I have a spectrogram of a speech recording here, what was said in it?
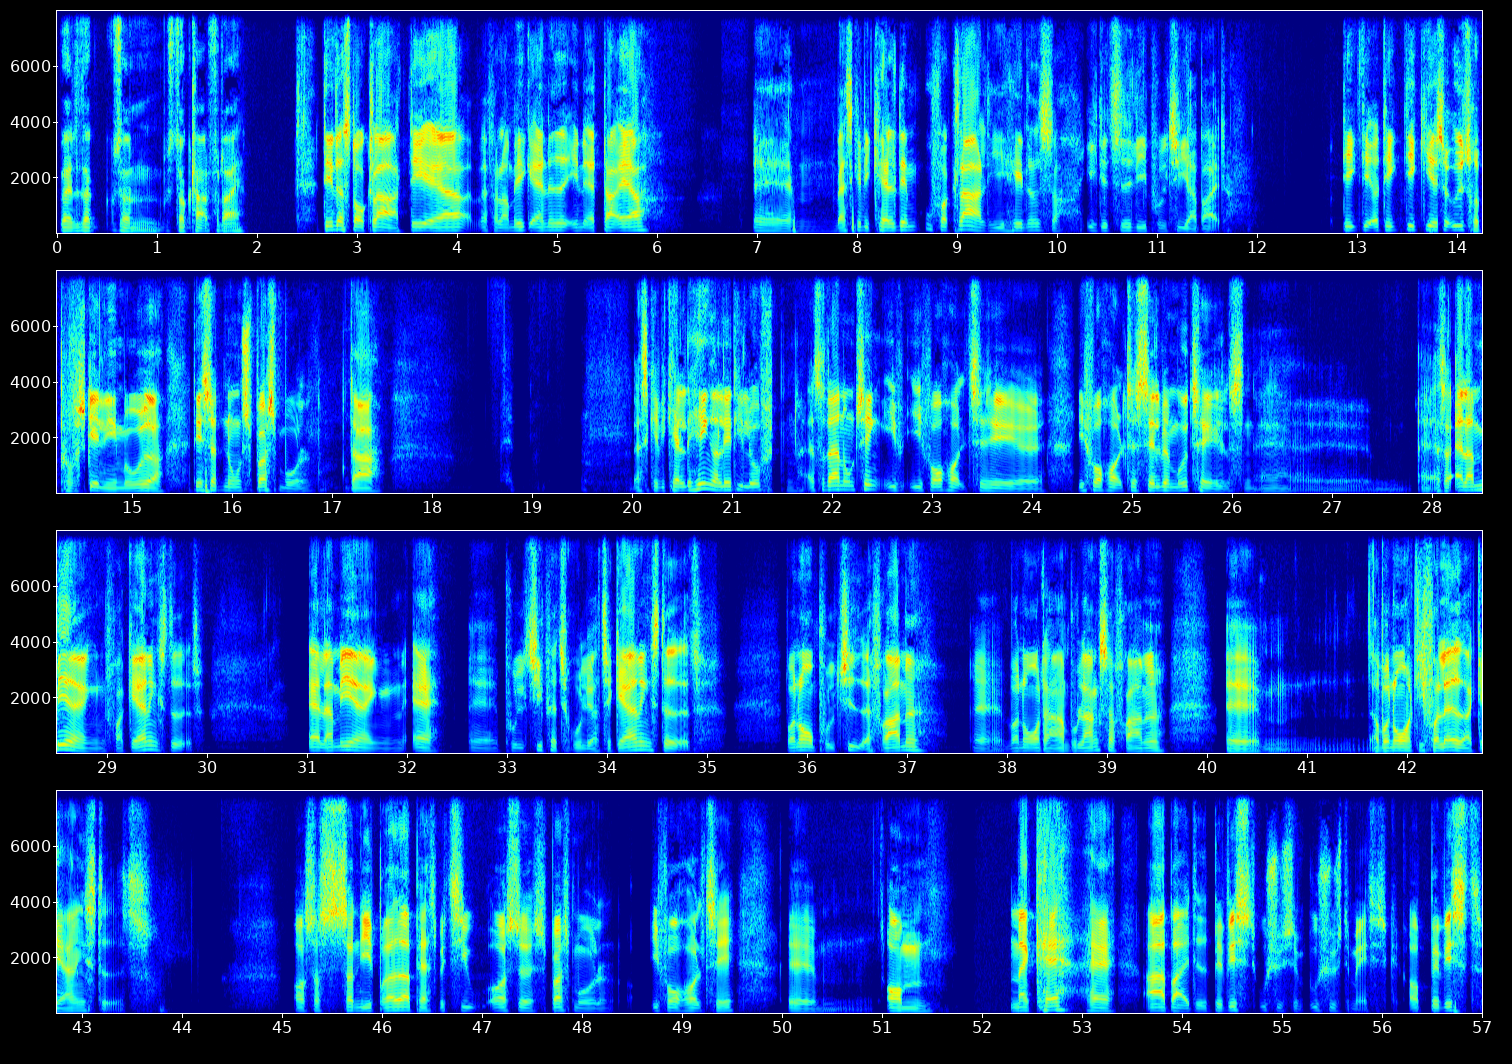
Hvad er det, der sådan står klart for dig? Det, der står klart, det er i hvert fald om ikke andet, end at der er, øh, hvad skal vi kalde dem, uforklarlige hændelser i det tidlige politiarbejde. Det, det, og det, det giver sig udtryk på forskellige måder. Det er sådan nogle spørgsmål, der hvad skal vi kalde det, hænger lidt i luften. Altså der er nogle ting i, i forhold til øh, i forhold til selve modtagelsen af, øh, altså alarmeringen fra gerningsstedet, alarmeringen af øh, politipatruljer til gerningsstedet, hvornår politiet er fremme, øh, hvornår der er ambulancer fremme, øh, og hvornår de forlader gerningsstedet. Og så sådan i et bredere perspektiv også spørgsmål i forhold til, øh, om man kan have arbejdet bevidst usystematisk og bevidst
